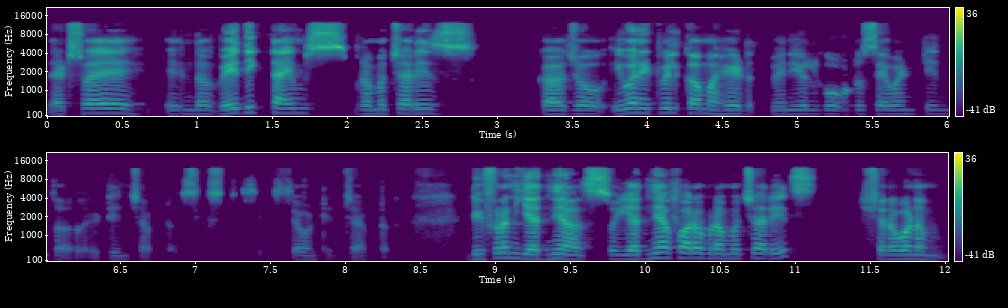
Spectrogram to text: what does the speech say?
That's why in the Vedic times, brahmacharis का जो even it will come ahead when you will go to 17th or 18th chapter 66 17th chapter. Different yajnas. So yajna for a brahmachari is shravanam.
